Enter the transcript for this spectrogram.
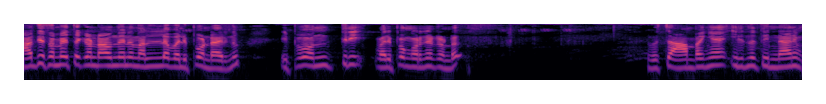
ആദ്യ സമയത്തൊക്കെ ഉണ്ടാകുന്നതിന് നല്ല വലിപ്പം ഉണ്ടായിരുന്നു ഇപ്പോൾ ഒത്തിരി വലിപ്പം കുറഞ്ഞിട്ടുണ്ട്. ഇപ്പോൾ ചാമ്പങ്ങ ഇരുന്ന് തിന്നാനും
